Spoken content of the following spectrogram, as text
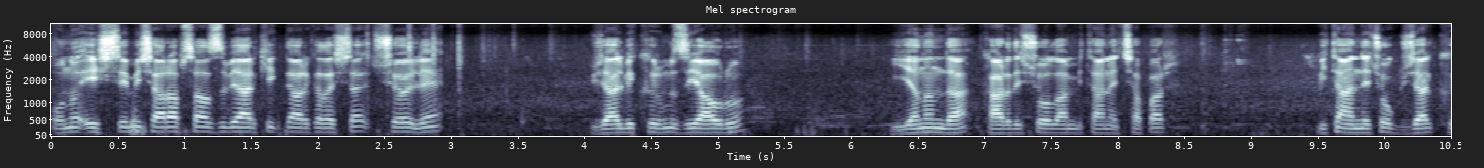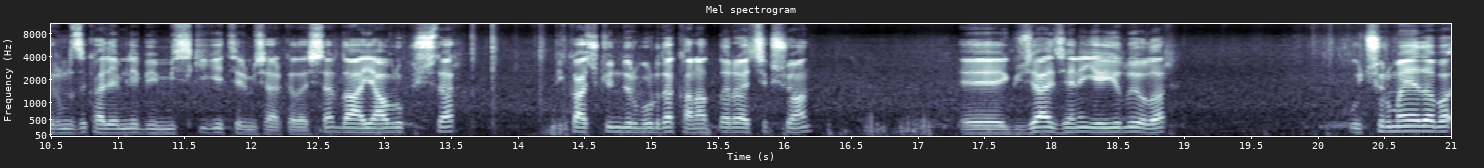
Onu eşlemiş Arap sazlı bir erkekli arkadaşlar. Şöyle güzel bir kırmızı yavru. Yanında kardeşi olan bir tane çapar. Bir tane de çok güzel kırmızı kalemli bir miski getirmiş arkadaşlar. Daha yavru kuşlar. Birkaç gündür burada kanatları açık şu an. Ee, güzelce yayılıyorlar. Uçurmaya da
